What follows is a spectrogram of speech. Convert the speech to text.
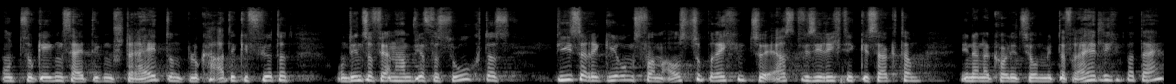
und zu gegenseitigem Streit und Blockade geführt hat und insofern haben wir versucht, aus dieser Regierungsform auszubrechen. Zuerst, wie Sie richtig gesagt haben, in einer Koalition mit der Freiheitlichen Partei,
